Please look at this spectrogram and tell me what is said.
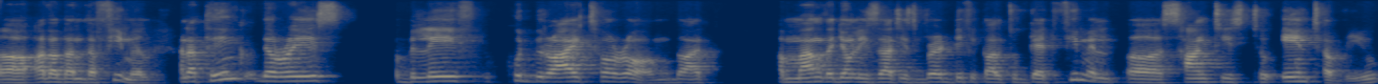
uh, other than the female. And I think there is belief could be right or wrong that among the journalists that it's very difficult to get female uh, scientists to interview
